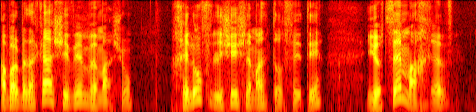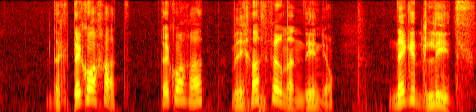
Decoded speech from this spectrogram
אבל בדקה ה-70 ומשהו, חילוף שלישי של מאנסטר סיטי, יוצא מחרב, תיקו אחת, תיקו אחת, ונכנס פרננדיניו, נגד לידס,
